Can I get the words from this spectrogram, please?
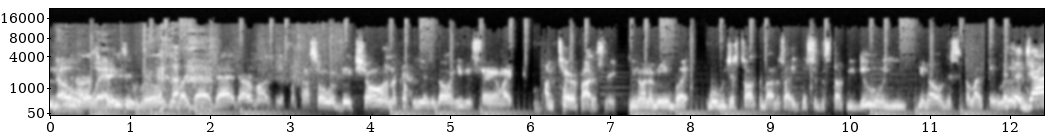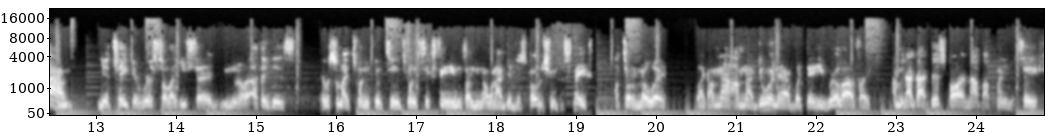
No you know, that's way. crazy, bro. Like that, that, that reminds me of something I saw with Big Sean a couple years ago, and he was saying like, "I'm terrified of snakes." You know what I mean? But what we just talked about is like, this is the stuff you do when you, you know, this is the life they live. It's a Like, job. you- you're taking risks. So like he said, you know, I think it's it was from like 2015, 2016. He was like, you know, when I did this photo shoot with the snakes, I told him no way. Like I'm not I'm not doing that. But then he realized like, I mean, I got this far not by playing it safe.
